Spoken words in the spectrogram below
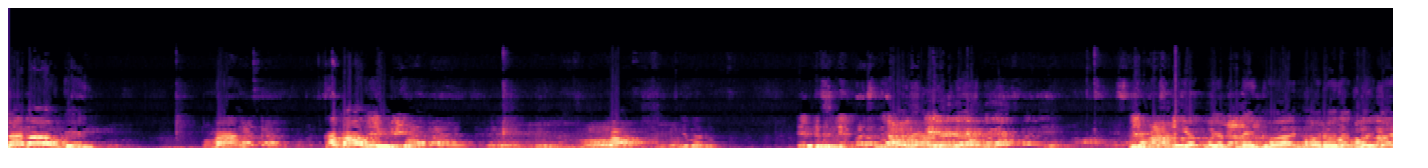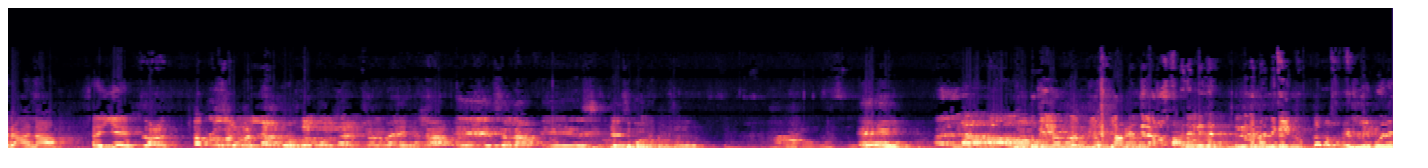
कब आओगी? माँ कब आओगी? ये अपने अपने घर और रोजा खोल कर आना। सही है? अब रोजा खोलना है। रोजा खोलना है चलो भाई अल्लाह हाफिज अल्लाह हाफिज। कैसे बोल इमली पूरी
